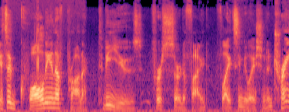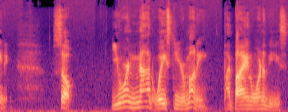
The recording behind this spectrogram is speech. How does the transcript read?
it's a quality enough product to be used for certified flight simulation and training. So, you are not wasting your money by buying one of these,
